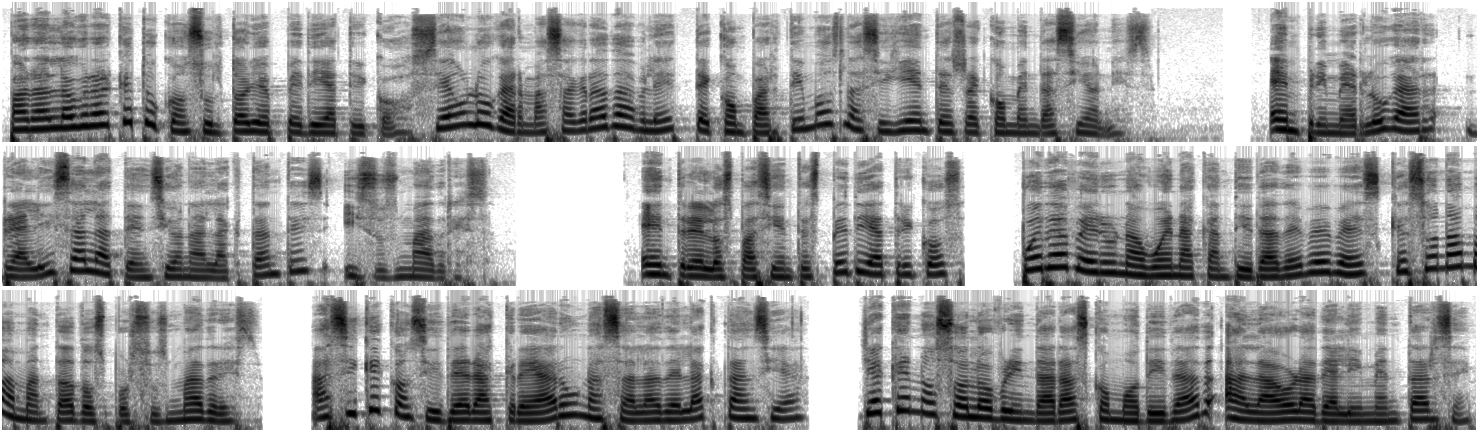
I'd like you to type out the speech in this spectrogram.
Para lograr que tu consultorio pediátrico sea un lugar más agradable, te compartimos las siguientes recomendaciones. En primer lugar, realiza la atención a lactantes y sus madres. Entre los pacientes pediátricos puede haber una buena cantidad de bebés que son amamantados por sus madres, así que considera crear una sala de lactancia, ya que no solo brindarás comodidad a la hora de alimentarse,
